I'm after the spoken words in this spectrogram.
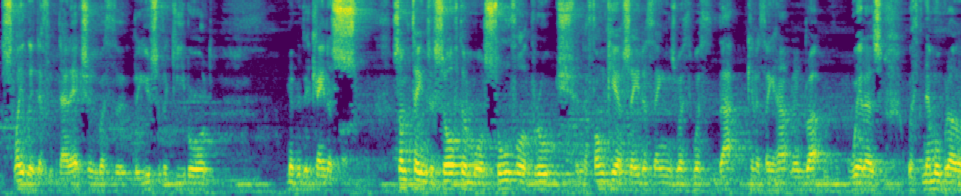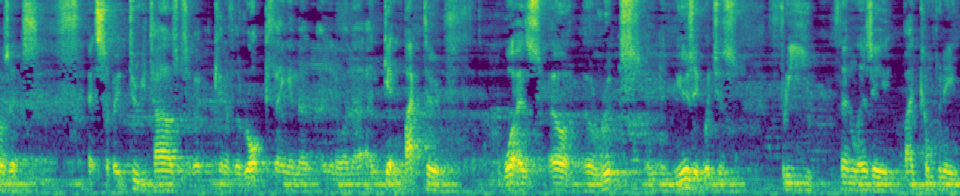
slightly different direction with the, the use of the keyboard. Maybe the kind of sometimes a softer, more soulful approach and the funkier side of things with, with that kind of thing happening. Whereas with Nimmo Brothers, it's it's about two guitars. It's about kind of the rock thing and the, you know and, the, and getting back to what is our, our roots in, in music, which is free, Thin Lizzy, Bad Company,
